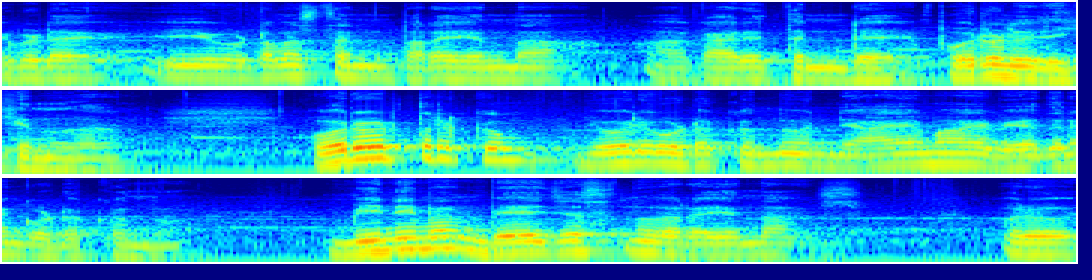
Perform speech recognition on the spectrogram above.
ഇവിടെ ഈ ഉടമസ്ഥൻ പറയുന്ന കാര്യത്തിന്റെ പൊരുളിരിക്കുന്നത്. ഓരോരുത്തർക്കും ജോലി കൊടുക്കുന്നു ന്യായമായ വേതനം കൊടുക്കുന്നു. മിനിമം വേജസ് എന്ന് പറയുന്ന ഒരു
